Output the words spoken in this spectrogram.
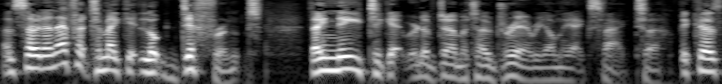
And so, in an effort to make it look different, they need to get rid of Dermot O'Dreary on the X Factor because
